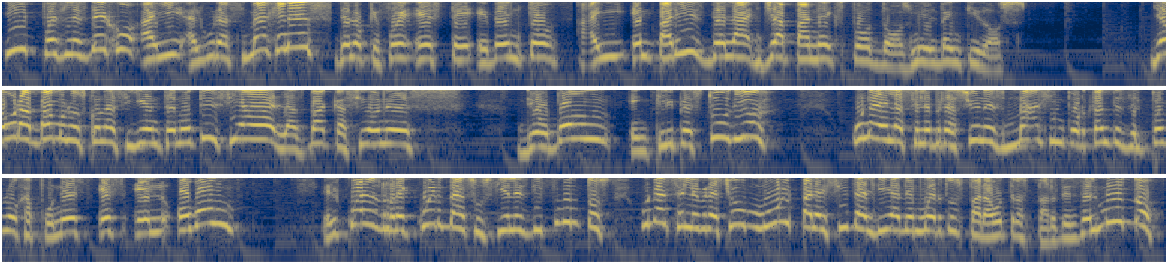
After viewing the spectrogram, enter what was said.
Y pues les dejo ahí algunas imágenes de lo que fue este evento ahí en París de la Japan Expo 2022. Y ahora vámonos con la siguiente noticia, las vacaciones de Obon en Clip Studio. Una de las celebraciones más importantes del pueblo japonés es el Obon, el cual recuerda a sus fieles difuntos, una celebración muy parecida al Día de Muertos para otras partes del mundo.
